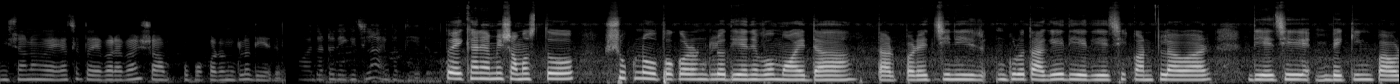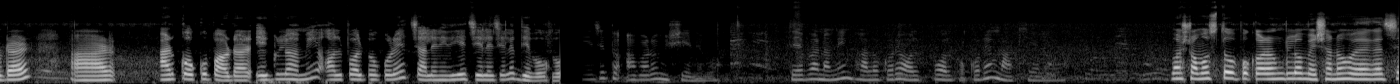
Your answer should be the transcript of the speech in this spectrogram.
মিশানো হয়ে গেছে তো এবার আবার সব উপকরণগুলো দিয়ে দেবো। ময়দাটা রেখেছিলাম এবার দিয়ে দেবো। তো এখানে আমি সমস্ত শুকনো উপকরণগুলো দিয়ে নেব ময়দা তারপরে চিনির গুঁড়ো তো আগেই দিয়ে দিয়েছি কর্নফ্লাওয়ার দিয়েছি বেকিং পাউডার আর আর কোকো পাউডার এগুলো আমি অল্প অল্প করে চালেনি দিয়ে চেলে চেলে দেবো। নিয়েছি তো আবারও মিশিয়ে নেব। এবার আমি ভালো করে অল্প অল্প করে মাখিয়ে নেব। আমার সমস্ত উপকরণগুলো মেশানো হয়ে গেছে।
